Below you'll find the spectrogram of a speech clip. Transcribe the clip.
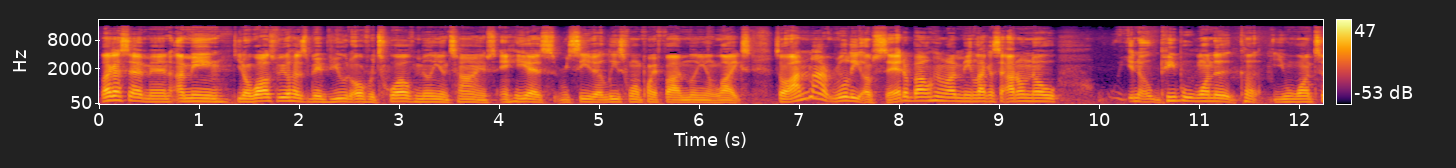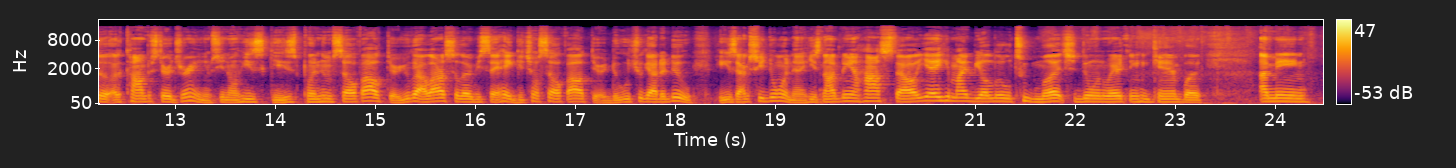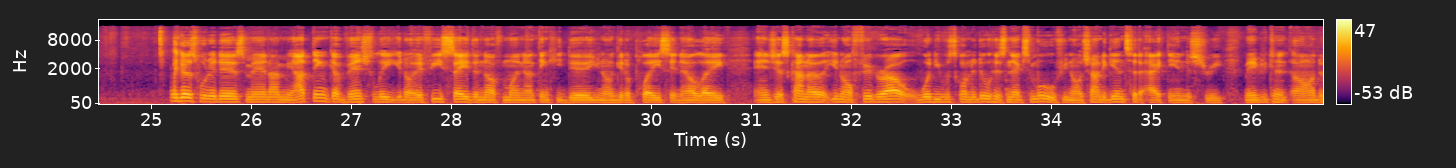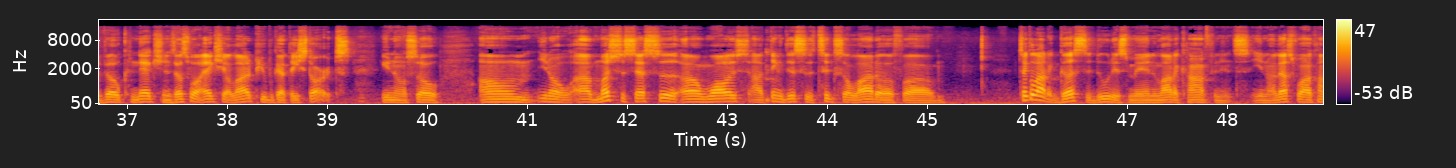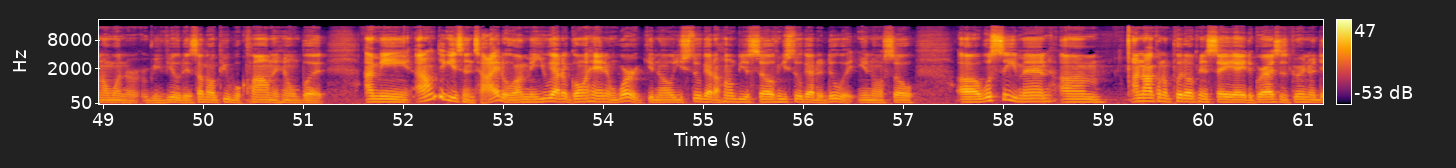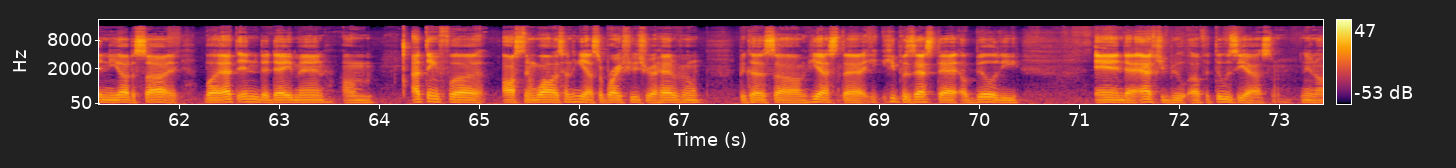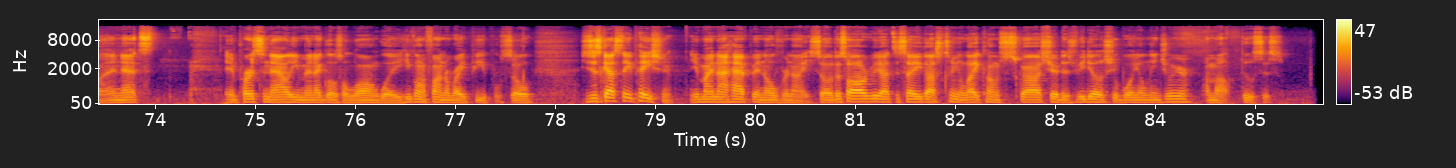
like I said, man, I mean, you know, Wallsville has been viewed over 12 million times, and he has received at least 1.5 million likes. So, I'm not really upset about him. I mean, like I said, I don't know you know people want to you want to accomplish their dreams. You know he's he's putting himself out there. You got a lot of celebrities say hey get yourself out there. Do what you got to do. He's actually doing that. He's not being hostile. Yeah he might be a little too much doing everything he can but i mean it is what it is, man. I mean, I think eventually, you know, if he saved enough money, I think he did, you know, get a place in LA and just kind of, you know, figure out what he was going to do, his next move, you know, trying to get into the acting industry, maybe can uh, develop connections. That's why actually a lot of people got their starts, you know, so, um, you know, uh, much success to uh, Wallace. I think this is, takes a lot of, um, took a lot of guts to do this, man, a lot of confidence. You know, that's why I kind of want to review this. I know people clowning him, but I mean, I don't think he's entitled. I mean, you got to go ahead and work. You know, you still got to humble yourself. You still got to do it. You know, so uh, we'll see, man. Um, I'm not gonna put up and say, hey, the grass is greener than the other side. But at the end of the day, man, um, I think for Austin Wallace, I think he has a bright future ahead of him because um, he has that he possessed that ability and that attribute of enthusiasm. You know, and that's and personality, man, that goes a long way. He gonna find the right people. So you just gotta stay patient. It might not happen overnight. So that's all I really have to say. You guys, continue to like, comment, subscribe, share this video. It's your boy Lean Jr. I'm out. Deuces.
